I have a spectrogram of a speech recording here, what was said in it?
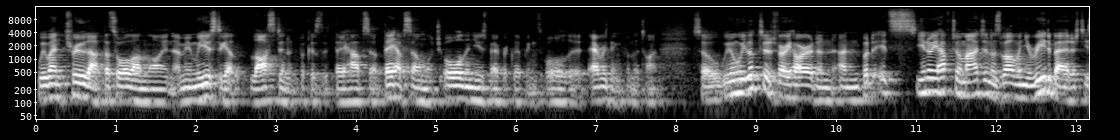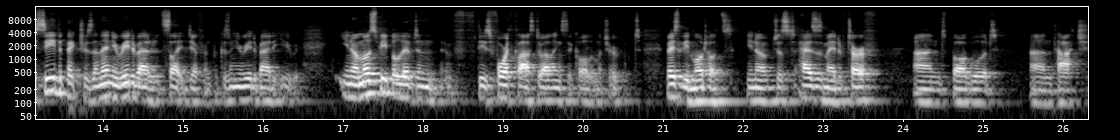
we went through that. That's all online. I mean, we used to get lost in it because they have so they have so much, all the newspaper clippings, all the everything from the time. So we, we looked at it very hard, and, and but it's you know you have to imagine as well when you read about it, you see the pictures, and then you read about it, it's slightly different because when you read about it, you you know most people lived in these fourth class dwellings they call them, which are basically mud huts. You know, just houses made of turf and bogwood and thatch,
